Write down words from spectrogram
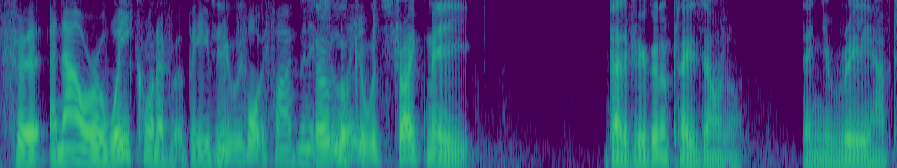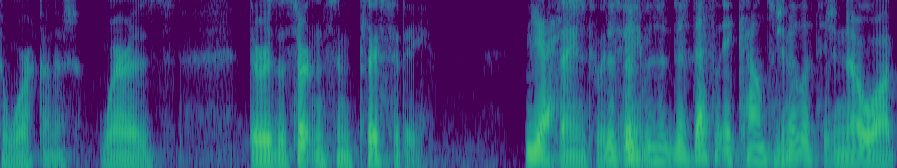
for an hour a week or whatever it would be, See, would- 45 minutes So look, week. it would strike me that if you're going to play zonal, then you really have to work on it. Whereas there is a certain simplicity. yes, saying to a there's, team. there's, there's definitely Do you, accountability. do you know what?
